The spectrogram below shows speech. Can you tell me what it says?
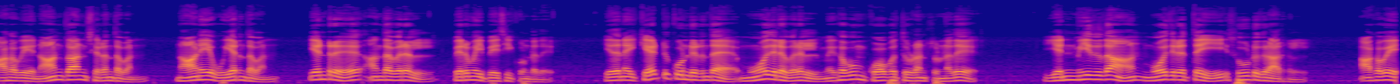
ஆகவே நான் தான் சிறந்தவன் நானே உயர்ந்தவன் என்று அந்த விரல் பெருமை பேசிக்கொண்டது இதனை கேட்டுக்கொண்டிருந்த மோதிர விரல் மிகவும் கோபத்துடன் சொன்னது என் மீதுதான் மோதிரத்தை சூடுகிறார்கள். ஆகவே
